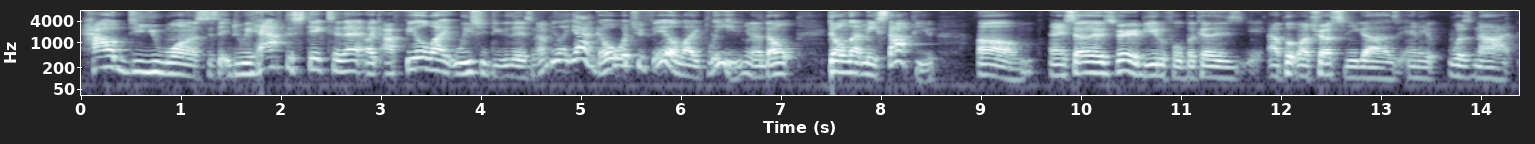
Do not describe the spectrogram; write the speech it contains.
how do you want us to stay? Do we have to stick to that? Like, I feel like we should do this, and I'd be like, yeah, go what you feel. Like, please, you know, don't don't let me stop you. Um, and so it's very beautiful because I put my trust in you guys, and it was not,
